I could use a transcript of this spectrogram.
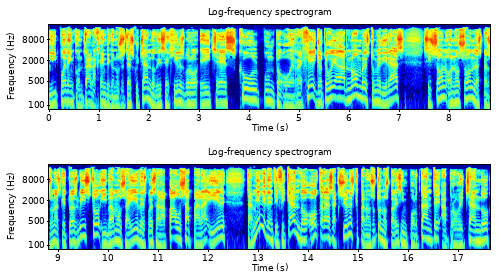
y puede encontrar la gente que nos está escuchando. Dice hillsborohschool.org. Yo te voy a dar nombres, tú me dirás si son o no son las personas que tú has visto y vamos a ir después a la pausa para ir también identificando otras acciones que para nosotros nos parece importante, aprovechando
